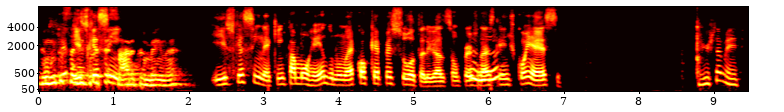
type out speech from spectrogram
Tem muito sangue isso que, assim, também, né? Isso que assim, né? Quem tá morrendo não é qualquer pessoa, tá ligado? São personagens uhum. que a gente conhece. Justamente.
